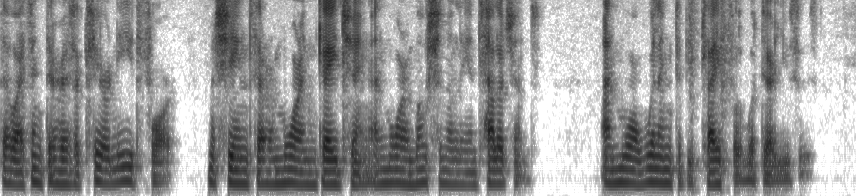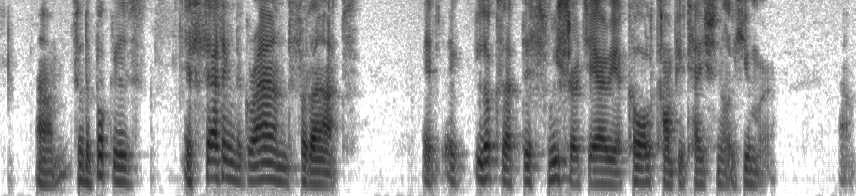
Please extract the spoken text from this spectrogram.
Though I think there is a clear need for machines that are more engaging and more emotionally intelligent and more willing to be playful with their users. Um, so the book is is setting the ground for that. It, it looks at this research area called computational humor, um,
